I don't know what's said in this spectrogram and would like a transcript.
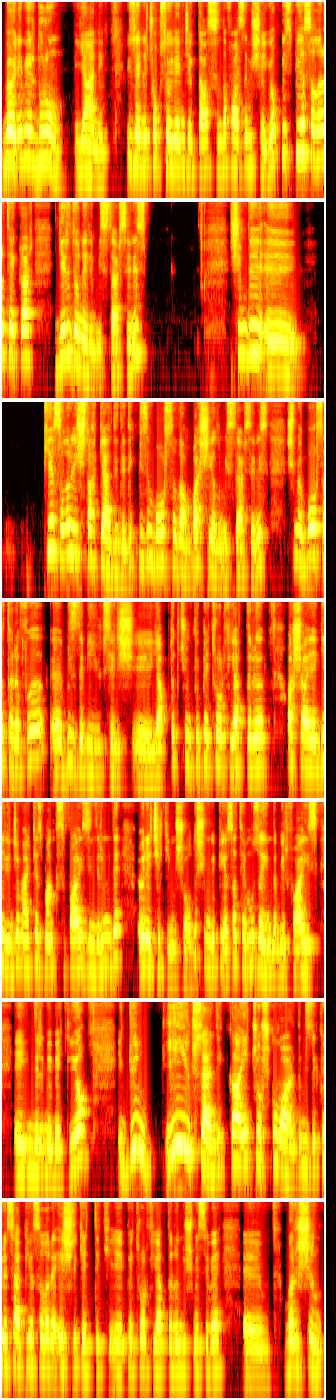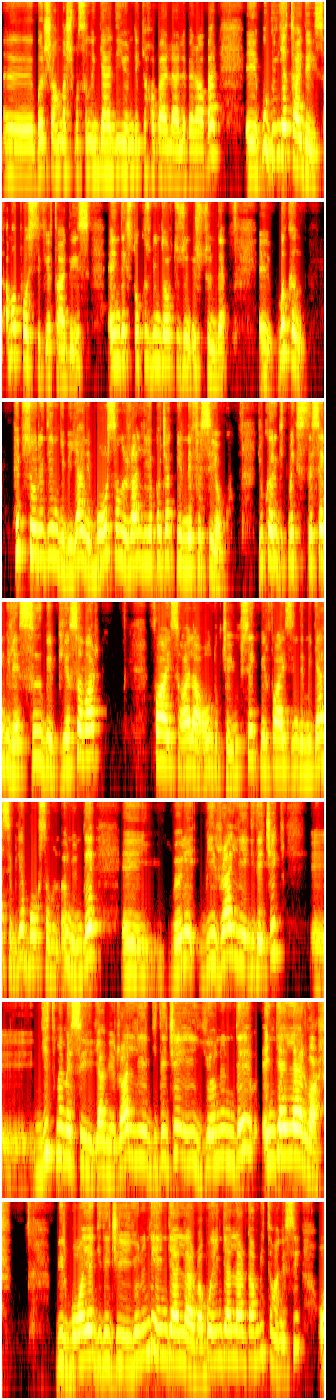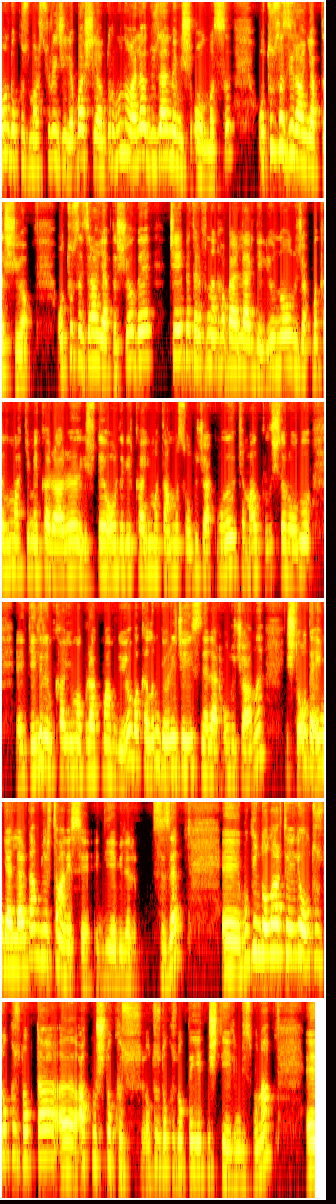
böyle bir durum yani. Üzerine çok söylenecek de aslında fazla bir şey yok. Biz piyasalara tekrar geri dönelim isterseniz. Şimdi e, Piyasalara iştah geldi dedik. Bizim borsadan başlayalım isterseniz. Şimdi borsa tarafı e, biz de bir yükseliş e, yaptık. Çünkü petrol fiyatları aşağıya gelince Merkez Bankası faiz indirimi de öne çekilmiş oldu. Şimdi piyasa Temmuz ayında bir faiz e, indirimi bekliyor. E, dün iyi yükseldik. Gayet coşku vardı. Biz de küresel piyasalara eşlik ettik. E, petrol fiyatlarının düşmesi ve e, barışın e, barış anlaşmasının geldiği yöndeki haberlerle beraber e, bugün yataydayız ama pozitif yataydayız. Endeks 9400'ün üstünde. E, bakın hep söylediğim gibi yani borsanın rally yapacak bir nefesi yok. Yukarı gitmek istese bile sığ bir piyasa var faiz hala oldukça yüksek bir faiz indirimi gelse bile borsanın önünde e, böyle bir ralliye gidecek e, gitmemesi yani ralliye gideceği yönünde engeller var. Bir boğaya gideceği yönünde engeller var. Bu engellerden bir tanesi 19 Mart süreciyle başlayan durumun hala düzelmemiş olması. 30 Haziran yaklaşıyor. 30 Haziran yaklaşıyor ve CHP tarafından haberler geliyor. Ne olacak bakalım mahkeme kararı işte orada bir kayyum atanması olacak mı? Kemal Kılıçdaroğlu e, gelirim kayyuma bırakmam diyor. Bakalım göreceğiz neler olacağını. İşte o da engellerden bir tanesi diyebilirim size. E, bugün dolar TL 39.69 39.70 diyelim biz buna. E,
